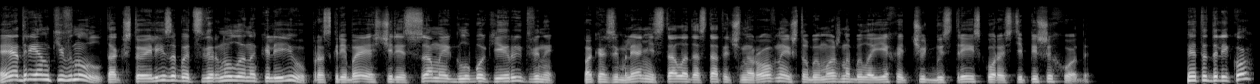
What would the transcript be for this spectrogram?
Эдриан кивнул, так что Элизабет свернула на колею, проскребаясь через самые глубокие рытвины, пока земля не стала достаточно ровной, чтобы можно было ехать чуть быстрее скорости пешехода. «Это далеко?»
